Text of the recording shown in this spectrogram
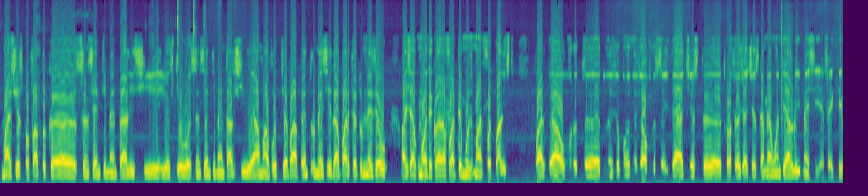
marșez pe faptul că sunt sentimentalist și, eu știu, sunt sentimental și am avut ceva pentru Messi, dar parcă Dumnezeu, așa cum au declarat foarte mulți mari fotbaliști, parcă au vrut, uh, Dumnezeu, Dumnezeu a vrut să-i dea acest uh, trofeu și acest campionat mondial lui Messi, efectiv.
